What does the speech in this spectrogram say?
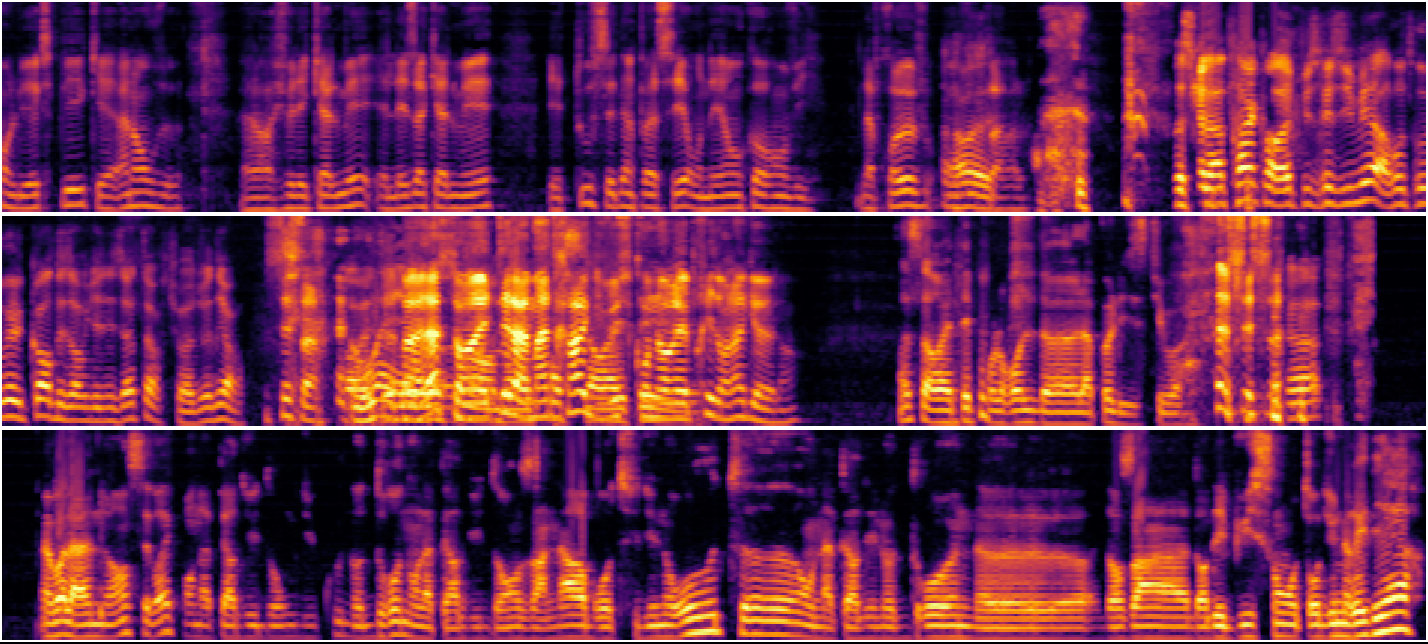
On lui explique et ah non, vous- alors je vais les calmer. Elle les a calmés et tout s'est bien passé. On est encore en vie. La preuve, on Ah vous parle. Parce que la traque aurait pu se résumer à retrouver le corps des organisateurs, tu vois, je veux dire. C'est ça. Ça aurait Ouais, été- Bah, là, ça aurait non, été la matraque ça vu ce qu'on aurait pris dans la gueule. hein. Ça, ça aurait été pour le rôle de la police, tu vois. c'est ça. Euh, Mais voilà, non, c'est vrai qu'on a perdu donc du coup notre drone, on l'a perdu dans un arbre au-dessus d'une route, euh, on a perdu notre drone euh, dans un dans des buissons autour d'une rivière.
